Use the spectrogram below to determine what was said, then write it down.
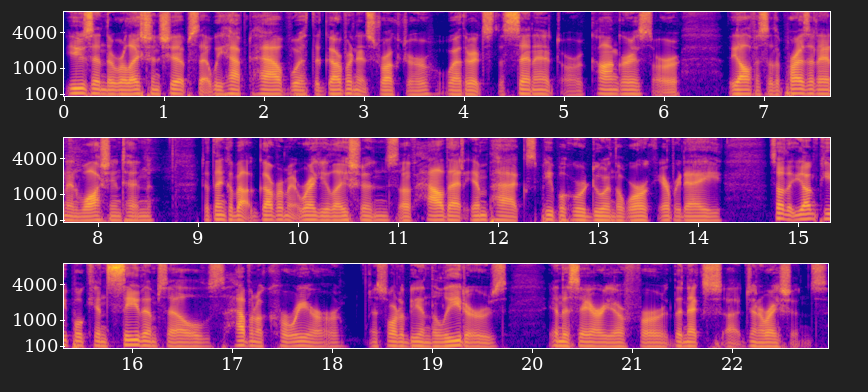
using the relationships that we have to have with the governance structure whether it's the senate or congress or the office of the president in Washington to think about government regulations of how that impacts people who are doing the work every day so that young people can see themselves having a career and sort of being the leaders in this area for the next uh, generations.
